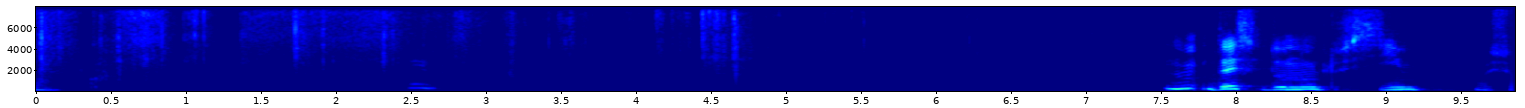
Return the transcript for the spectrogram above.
Так. І десь до 0,7. Ось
